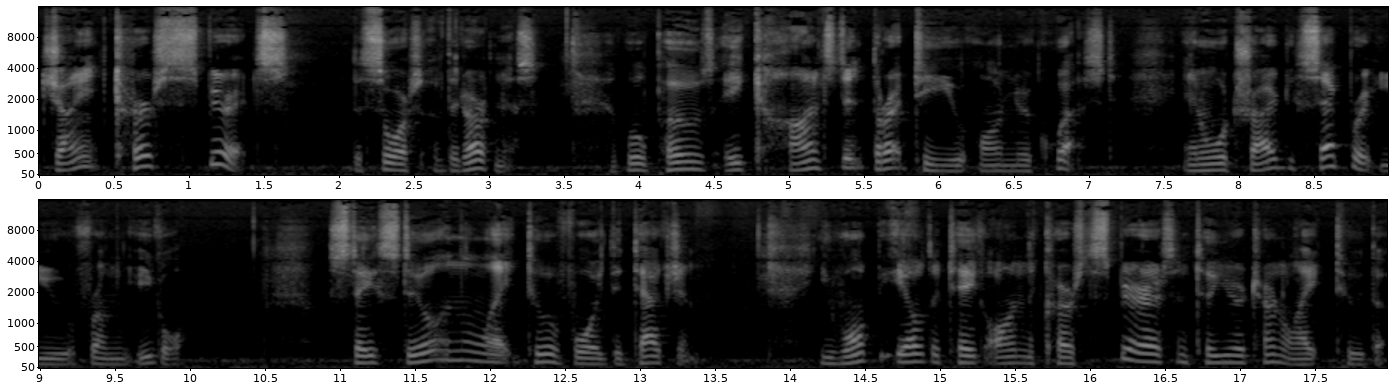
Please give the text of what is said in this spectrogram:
Giant cursed spirits, the source of the darkness, will pose a constant threat to you on your quest and will try to separate you from the eagle. Stay still in the light to avoid detection. You won't be able to take on the cursed spirits until you return light to the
